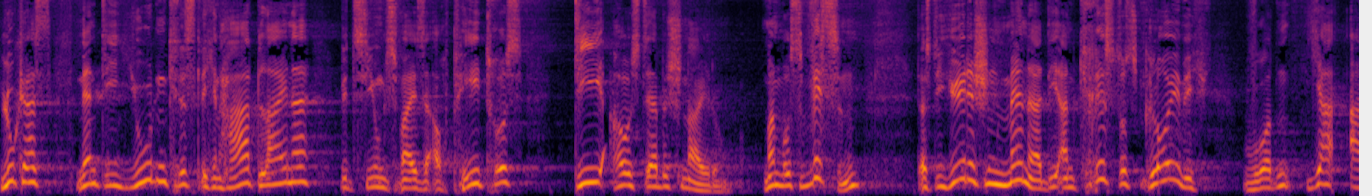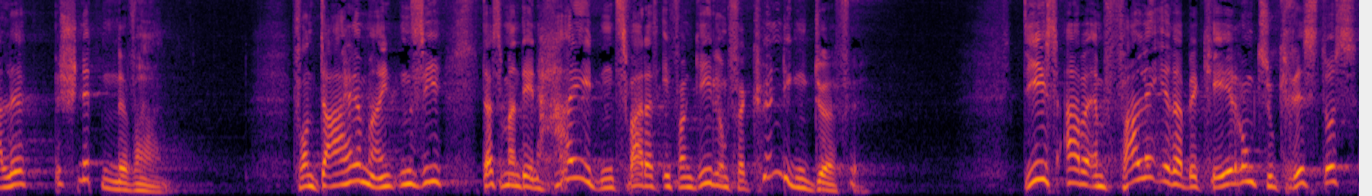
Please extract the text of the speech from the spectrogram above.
Lukas nennt die judenchristlichen Hardliner, beziehungsweise auch Petrus, die aus der Beschneidung. Man muss wissen, dass die jüdischen Männer, die an Christus gläubig wurden, ja alle Beschnittene waren. Von daher meinten sie, dass man den Heiden zwar das Evangelium verkündigen dürfe, dies aber im Falle ihrer Bekehrung zu Christus,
